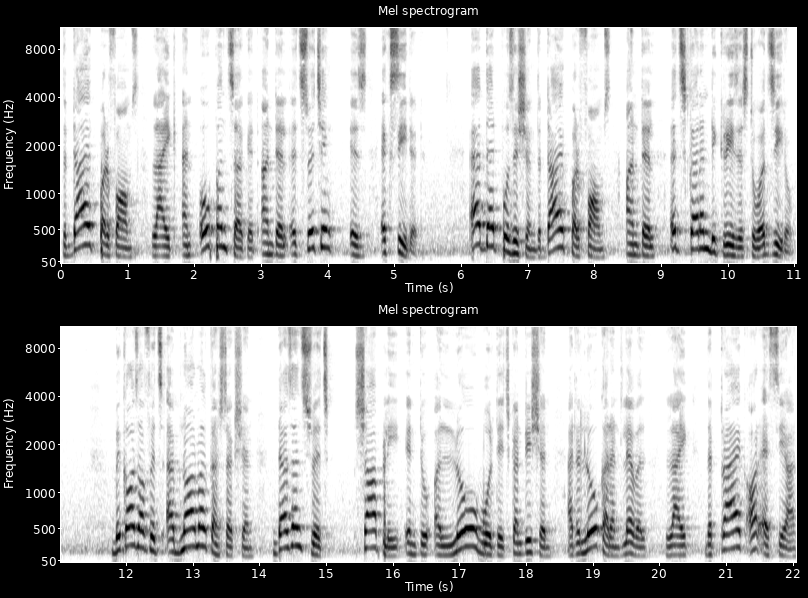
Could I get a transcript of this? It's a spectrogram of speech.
The DIAC performs like an open circuit until its switching is exceeded. At that position, the DIAC performs until its current decreases towards zero. Because of its abnormal construction, doesn't switch sharply into a low voltage condition at a low current level like the triac or SCR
